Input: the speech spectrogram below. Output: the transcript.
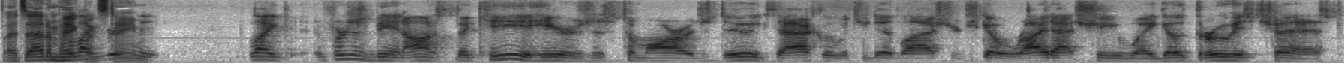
That's Adam but, like, Hickman's team. like, if we're just being honest, the key here is just tomorrow. Just do exactly what you did last year. Just go right at Tshiebwe, go through his chest,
